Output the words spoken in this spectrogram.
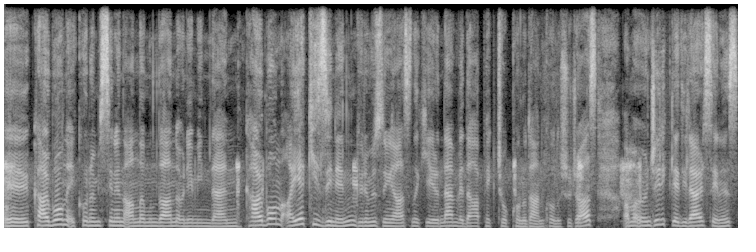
Ee, karbon ekonomisinin anlamından, öneminden, karbon ayak izinin günümüz dünyasındaki yerinden ve daha pek çok konudan konuşacağız. Ama öncelikle dilerseniz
